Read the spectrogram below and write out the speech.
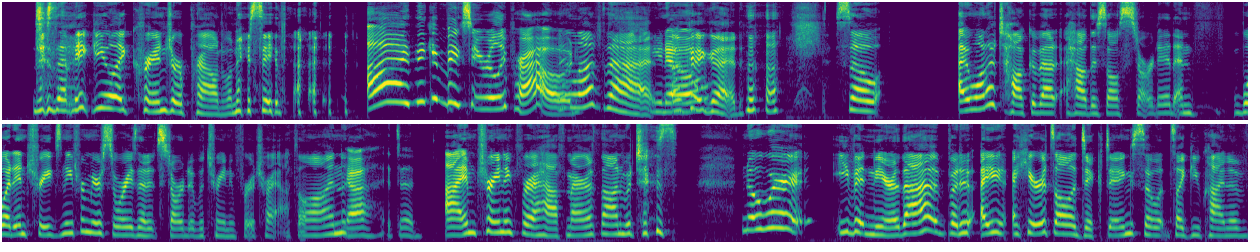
Does that make you like cringe or proud when I say that? I think it makes me really proud. I love that. You know? Okay, good. so I want to talk about how this all started and what intrigues me from your story is that it started with training for a triathlon. yeah, it did. I'm training for a half marathon, which is nowhere even near that, but I, I hear it's all addicting. So it's like you kind of,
